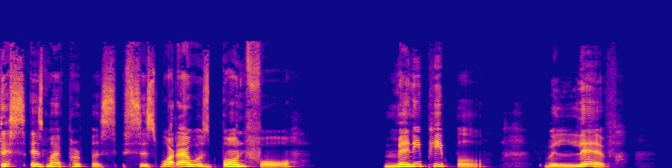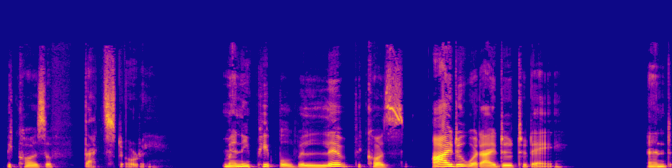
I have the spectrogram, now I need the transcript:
This is my purpose. This is what I was born for. Many people will live because of that story. Many people will live because I do what I do today. And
